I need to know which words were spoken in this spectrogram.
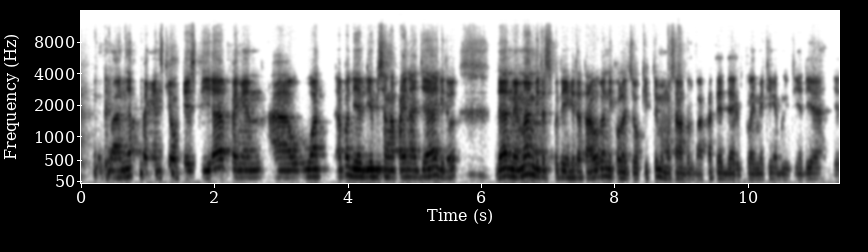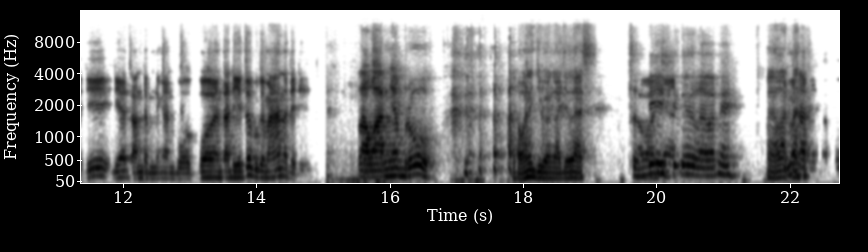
banyak pengen showcase dia pengen uh, what apa dia dia bisa ngapain aja gitu dan memang kita seperti yang kita tahu kan Nikola Jokic itu memang sangat berbakat ya dari playmaking ability-nya dia. Jadi dia tandem dengan ball-ball yang tadi itu bagaimana tadi? Lawannya bro. lawannya juga nggak jelas. Sedih lawannya. gitu lawannya. Nah, Cuman nah. ada satu,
